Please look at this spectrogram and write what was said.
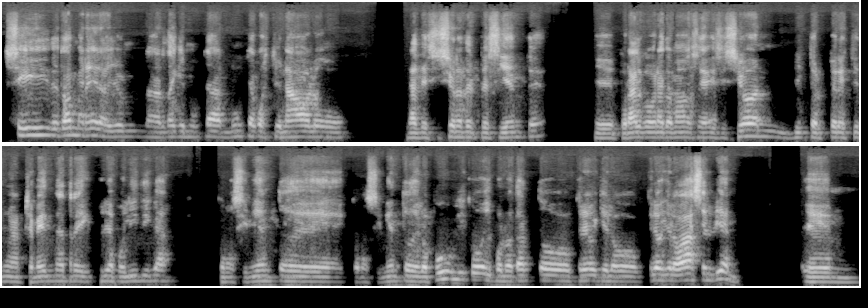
Sí, de todas maneras. Yo la verdad que nunca, nunca he cuestionado las decisiones del presidente. por algo habrá tomado esa decisión. Víctor Pérez tiene una tremenda trayectoria política conocimiento de, conocimiento de lo público y por lo tanto creo que lo, creo que lo va a hacer bien. Em,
